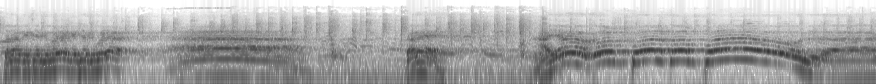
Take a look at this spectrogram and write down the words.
Tara geser ke mana? Geser ke mana? Ah. Tarik. Ayo kumpul kumpul. Ah,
